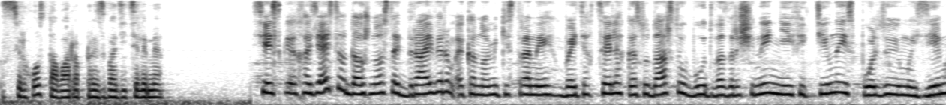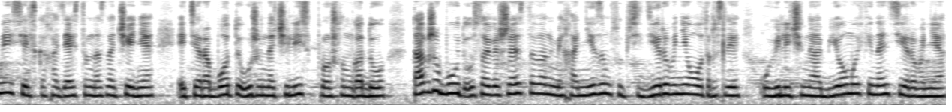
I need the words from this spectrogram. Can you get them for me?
сельхозтоваропроизводителями. Сельское хозяйство должно стать драйвером экономики страны. В этих целях государству будут возвращены неэффективно используемые земли сельскохозяйственного назначения. Эти работы уже начались в прошлом году. Также будет усовершенствован механизм субсидирования отрасли, увеличены объемы финансирования,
